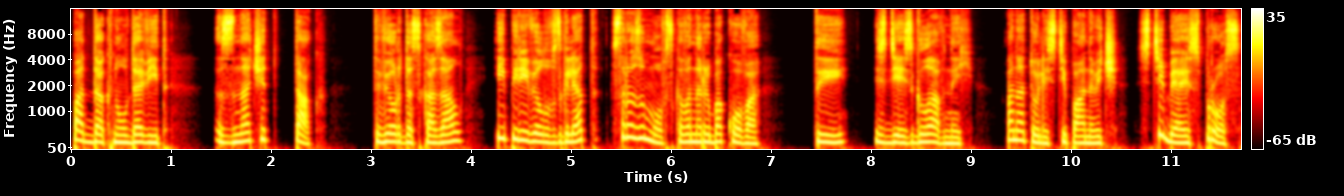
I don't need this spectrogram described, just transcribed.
поддакнул Давид. Значит, так, твердо сказал и перевел взгляд с Разумовского на Рыбакова. Ты здесь главный, Анатолий Степанович, с тебя и спрос.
